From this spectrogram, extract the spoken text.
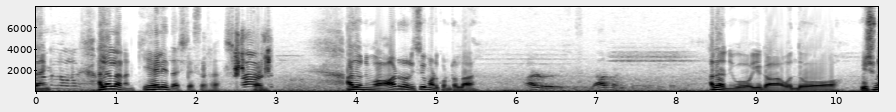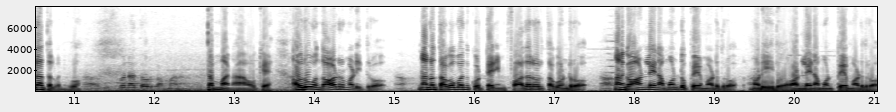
ಥ್ಯಾಂಕ್ ಅಲ್ಲಲ್ಲ ನಾನು ಕೇಳಿದ್ದಷ್ಟೇ ಸರ್. ಥ್ಯಾಂಕ್ ಅದು ನೀವು ಆರ್ಡ್ರ್ ರಿಸೀವ್ ಮಾಡ್ಕೊಂಡ್ರಲ್ಲ? ಅದೇ ನೀವು ಈಗ ಒಂದು ವಿಶ್ವನಾಥ್ ಅಲ್ವಾ ನೀವು? ಹಾಂ ವಿಶ್ವನಾಥ್ ಅವ್ರ ತಮ್ಮ ನಾನು ತಮ್ಮನಾ? ಓಕೆ. ಅವರು ಒಂದು ಆರ್ಡರ್ ಮಾಡಿದ್ರು. ಹಾ. ನಾನು ತಗೊಬಂದು ಕೊಟ್ಟೆ ನಿಮ್ಮ ಫಾದರ್ ಅವ್ರು ತಗೊಂಡ್ರು. ನನಗೆ ಆನ್ಲೈನ್ ಅಮೌಂಟು ಪೇ ಮಾಡಿದ್ರು. ನೋಡಿ ಇದು ಆನ್ಲೈನ್ ಅಮೌಂಟ್ ಪೇ ಮಾಡಿದ್ರು.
